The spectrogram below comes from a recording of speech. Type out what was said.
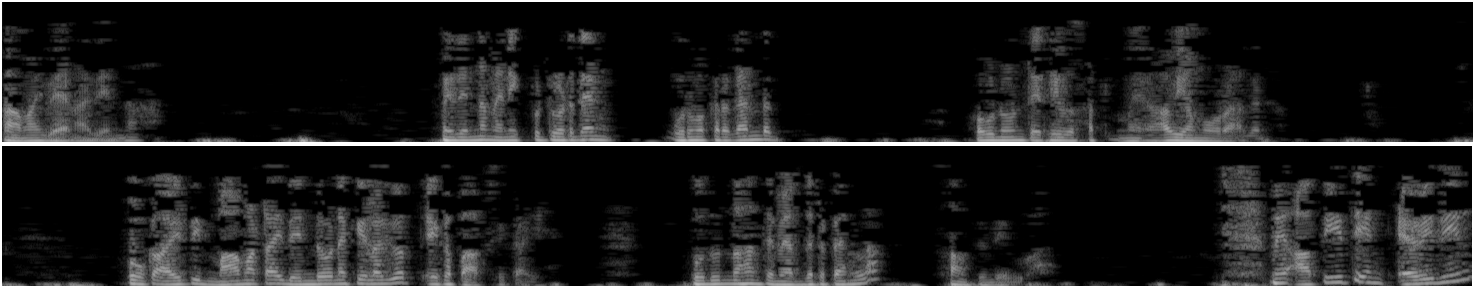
ආමයි බෑනා දෙන්න. මේ දෙන්න මැණික් පුටුවට දැන් උරුම කරගන්න වුණොන්ට ඒකව මේ ආවියමෝරාගෙන. ඕක අයිති මාමටයි දෙන්න ඕන කියලා කිව්වොත් ඒක පාක්ෂිකයි. බුදුන් වහන්සේ මැද්දට පැනලා සංසිඳෙව්වා. මේ අතීතයෙන් ඇවිදින්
